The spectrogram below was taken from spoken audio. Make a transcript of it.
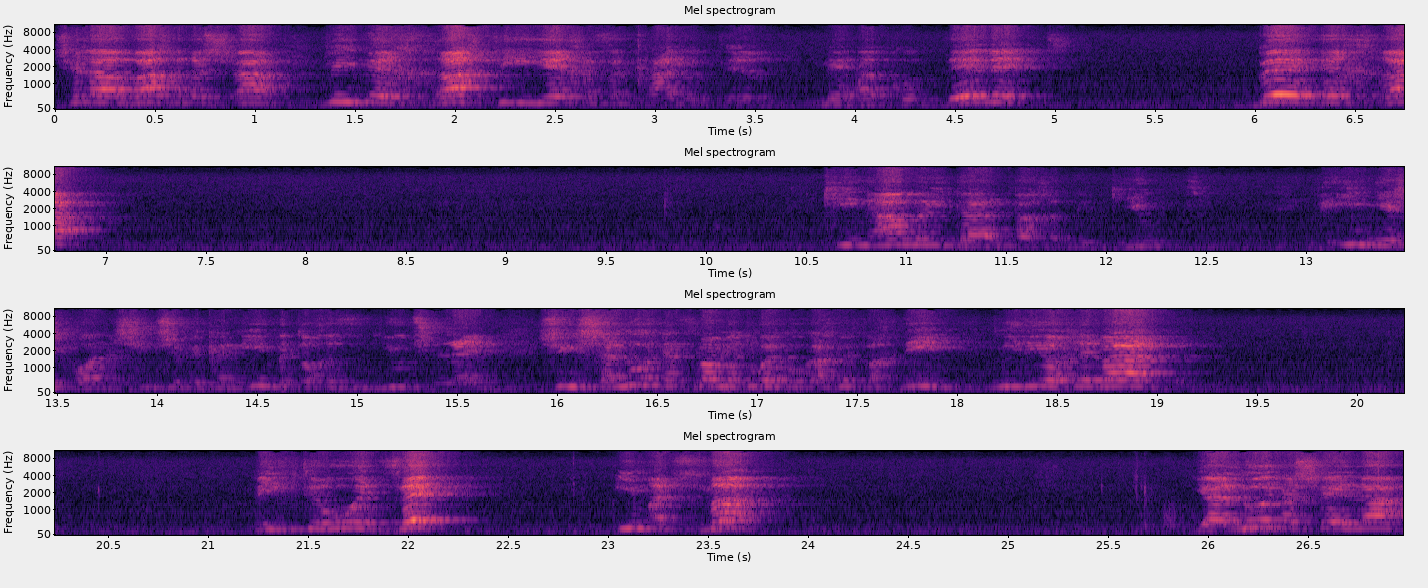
של אהבה חדשה, והיא בהכרח תהיה חזקה יותר מהקודמת. בהכרח. קנאה מעידה על פחד מפגיעות. ואם יש פה אנשים שמקנאים בתוך הזוגיות שלהם, שישאלו את עצמם מדוע הם כל כך מפחדים מלהיות לבד. ויפתרו את זה עם עצמם. יעלו את השאלה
